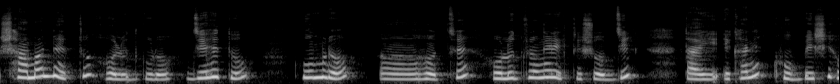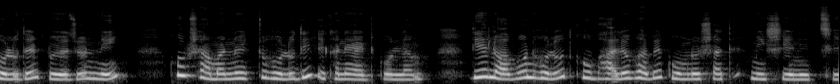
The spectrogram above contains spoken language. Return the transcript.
সামান্য একটু হলুদ গুঁড়ো। যেহেতু কুমড়ো হচ্ছে হলুদ রঙের একটি সবজি। তাই এখানে খুব বেশি হলুদের প্রয়োজন নেই। খুব সামান্য একটু হলুদই এখানে অ্যাড করলাম। দিয়ে লবণ, হলুদ খুব ভালোভাবে কুমড়োর সাথে মিশিয়ে নিচ্ছি।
